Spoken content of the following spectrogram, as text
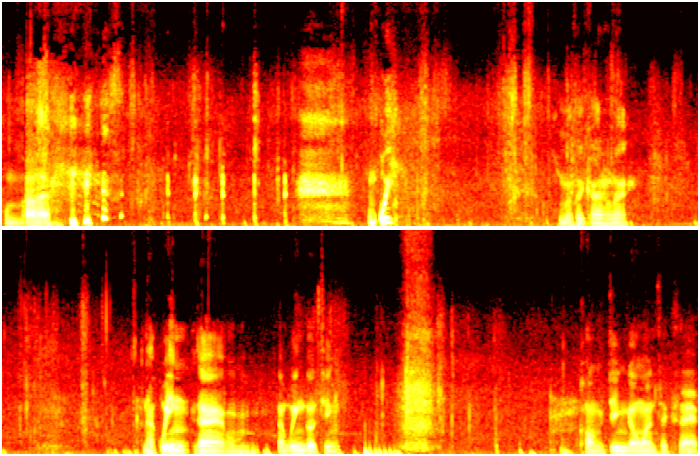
ผมว่าผม อุ้ยผมไม่ค่อยกล้าเท่าไหร่ นักวิ่งใช่ผมนักวิ่งตัวจริง ของจริงกลางวันแสก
